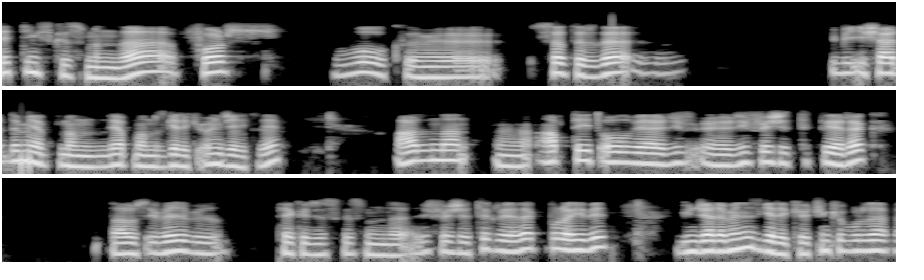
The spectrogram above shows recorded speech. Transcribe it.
settings kısmında force bulk e, satırda bir işaretleme yapmam, yapmamız gerekiyor öncelikle. Ardından e, update all veya refresh'e tıklayarak daha doğrusu available packages kısmında refresh'e tıklayarak burayı bir güncellemeniz gerekiyor. Çünkü burada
